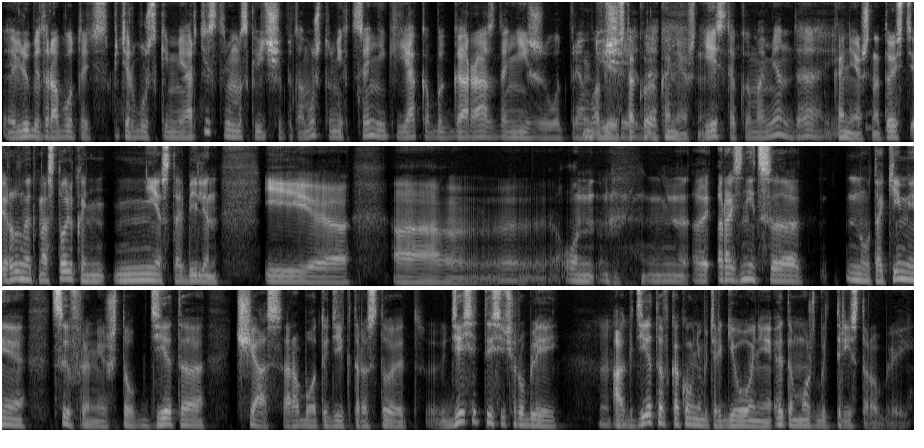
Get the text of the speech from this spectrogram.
любят работать с петербургскими артистами москвичи, потому что у них ценник якобы гораздо ниже, вот прям вообще. Есть такое, да. конечно. Есть такой момент, да. Конечно. То есть рынок настолько нестабилен и э, а, э, он разнится ну, такими цифрами, что где-то час работы диктора стоит 10 тысяч рублей, а где-то в каком-нибудь регионе это может быть 300 рублей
